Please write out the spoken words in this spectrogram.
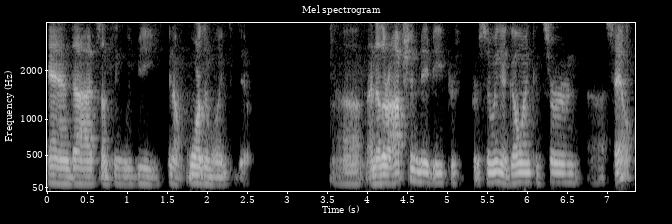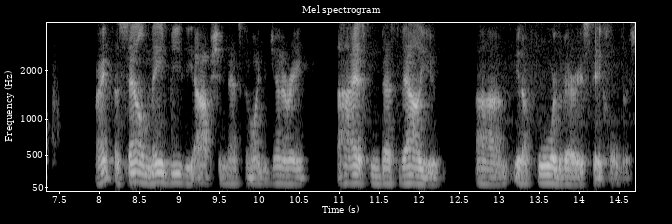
And uh, it's something we'd be you know, more than willing to do. Uh, another option may be pursuing a going concern uh, sale, right? A sale may be the option that's going to generate the highest and best value um, you know, for the various stakeholders.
